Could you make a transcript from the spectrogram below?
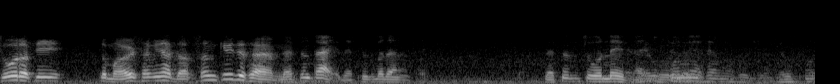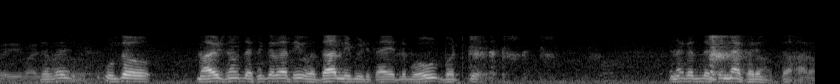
ચોર હતી તો મહેશ સ્વામી ના દર્શન કેવી રીતે થાય દર્શન થાય દર્શન બધા થાય. દર્શન તો ચોર નહીં થાય. હું તો મહાવીર સ્વામી દર્શન કરવાથી વધારે નિબીડ થાય એટલે બહુ ભટકે. એના કરતા દર્શન ના કર્યો હતો તો હારો.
